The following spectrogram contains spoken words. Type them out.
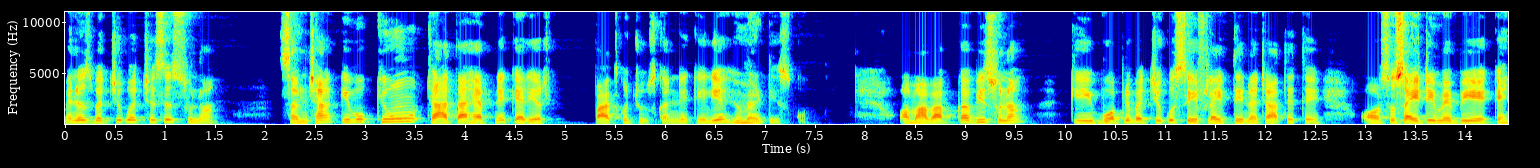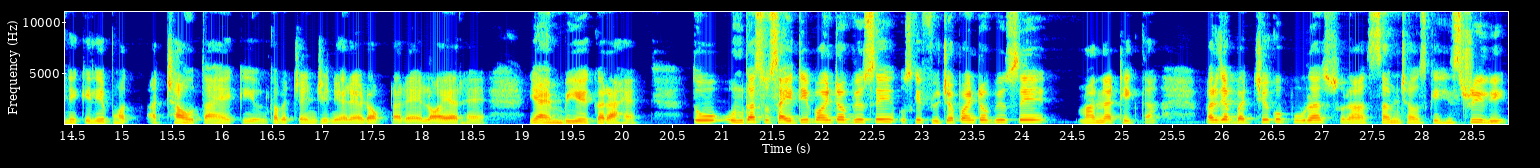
मैंने उस बच्चे को अच्छे से सुना, समझा कि वो क्यों चाहता है अपने कैरियर पाथ को चूज़ करने के लिए ह्यूमैनिटीज़ को। और माँ बाप का भी सुना कि वो अपने बच्चे को सेफ़ लाइफ देना चाहते थे। और सोसाइटी में भी एक कहने के लिए बहुत अच्छा होता है कि उनका बच्चा इंजीनियर है डॉक्टर है लॉयर है या एमबीए करा है। तो उनका सोसाइटी पॉइंट ऑफ़ व्यू से, उसके फ्यूचर पॉइंट ऑफ़ व्यू से मानना ठीक था। पर जब बच्चे को पूरा सुना, समझा, उसकी हिस्ट्री ली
